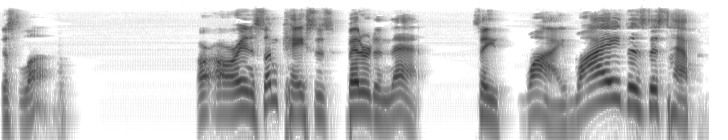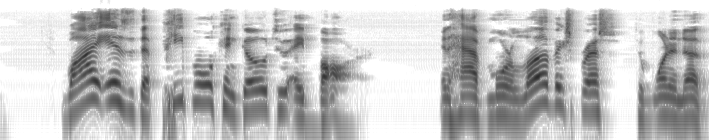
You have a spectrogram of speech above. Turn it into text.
this love? Or, or in some cases, better than that. Say, why? Why does this happen? Why is it that people can go to a bar and have more love expressed to one another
